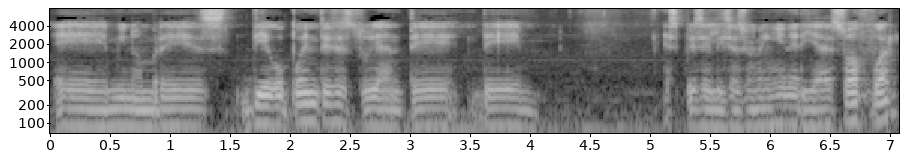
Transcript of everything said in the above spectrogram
Eh, mi nombre es Diego Puentes, estudiante de especialización en ingeniería de software.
